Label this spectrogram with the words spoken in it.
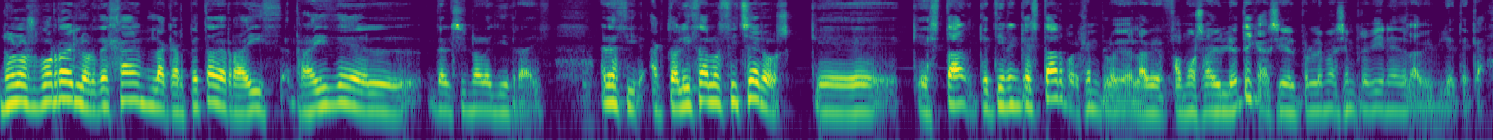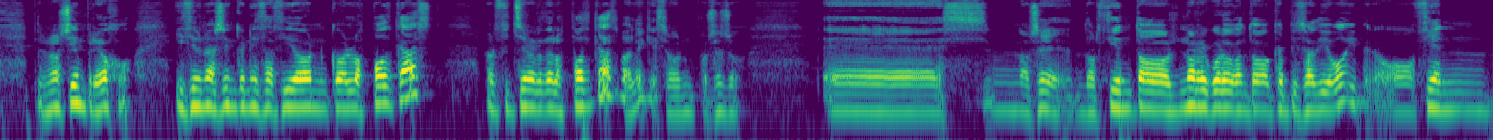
no los borra y los deja en la carpeta de raíz, raíz del, Synology Drive. Es decir, actualiza los ficheros que, están, que tienen que estar, por ejemplo, la famosa biblioteca, si el problema siempre viene de la biblioteca, pero no siempre, ojo. Hice una sincronización con los podcasts, los ficheros de los podcasts, ¿vale? Que son, pues eso, eh, no sé, 200, no recuerdo cuánto qué episodio voy, pero 100,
